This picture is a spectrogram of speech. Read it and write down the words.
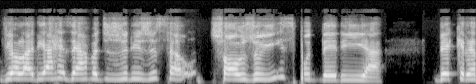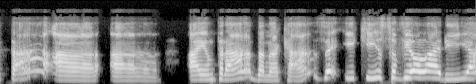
violaria a reserva de jurisdição. Só o juiz poderia decretar a, a a entrada na casa e que isso violaria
